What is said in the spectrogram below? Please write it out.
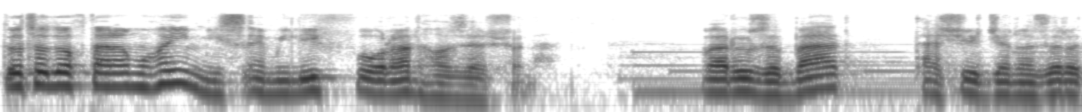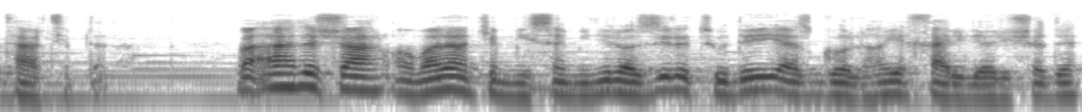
دو تا دخترموهای میس امیلی فورا حاضر شدند و روز بعد تشییع جنازه را ترتیب دادند و اهل شهر آمدند که میس امیلی را زیر توده ای از گلهای خریداری شده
